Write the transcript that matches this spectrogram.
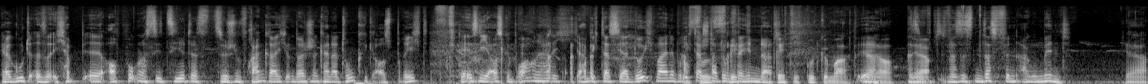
ja gut, also ich habe äh, auch prognostiziert, dass zwischen Frankreich und Deutschland kein Atomkrieg ausbricht. Der ist nicht ausgebrochen, habe ich, hab ich das ja durch meine Berichterstattung richtig, verhindert. Richtig gut gemacht. Ja, Genau. also ja. was ist denn das für ein Argument? ja.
